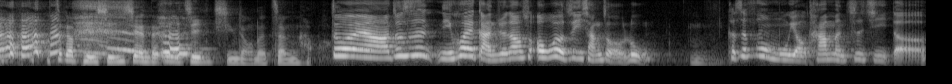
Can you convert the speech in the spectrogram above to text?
这个平行线的意境形容的真好。对啊，就是你会感觉到说，哦，我有自己想走的路，嗯，可是父母有他们自己的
